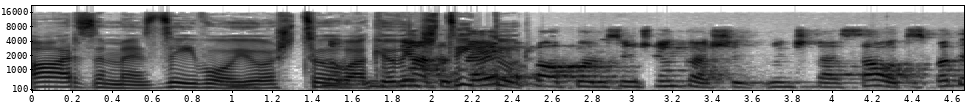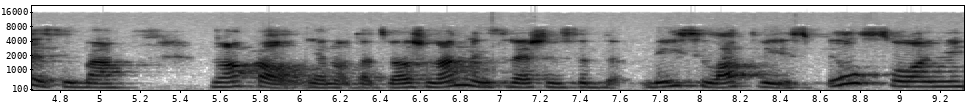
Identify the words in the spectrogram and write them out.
ārzemēs dzīvojošu cilvēku. Nu, jā, tas citur... viņš vienkārši viņš tā sauc. Patiesībā Nu, atkal, ja no tādas vēlēšana administrēšanas, tad visi Latvijas pilsoņi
